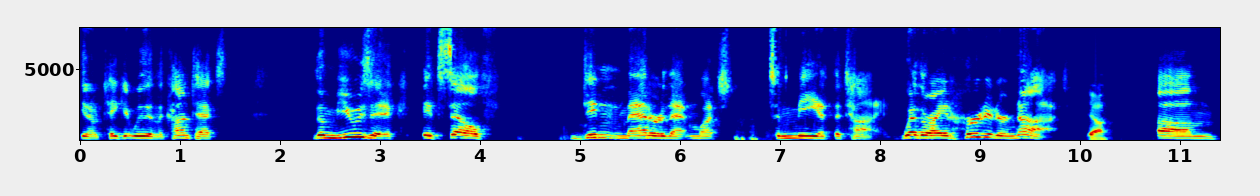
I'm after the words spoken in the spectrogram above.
you know take it within the context. The music itself didn't matter that much to me at the time, whether I had heard it or not. Yeah. Um,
